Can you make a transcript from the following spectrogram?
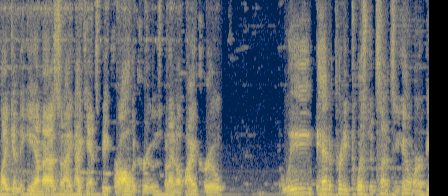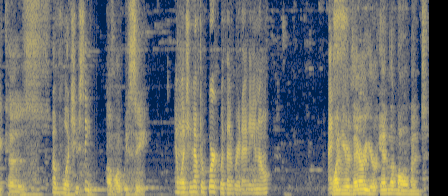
like in the EMS, and I, I can't speak for all the crews, but I know my crew we had a pretty twisted sense of humor because Of what you see of what we see. and what you have to work with every day, you know? I When s- you're there, you're in the moment,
